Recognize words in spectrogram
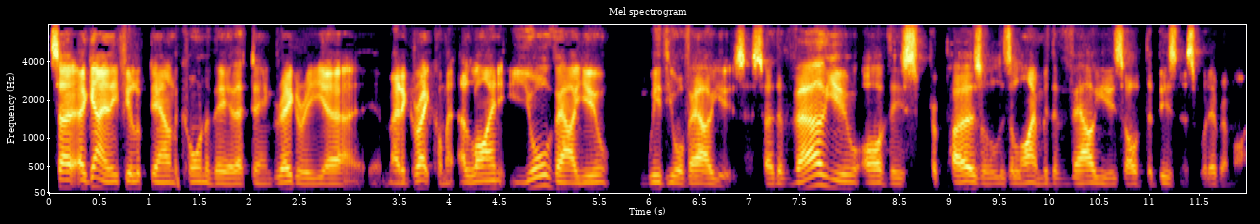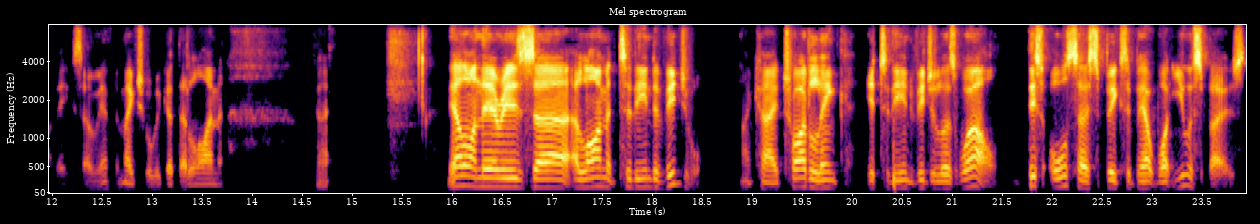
So again if you look down the corner there that dan gregory uh, made a great comment align your value with your values. So the value of this proposal is aligned with the values of the business whatever it might be. So we have to make sure we get that alignment the other one there is uh, alignment to the individual. Okay, try to link it to the individual as well. This also speaks about what you espouse.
